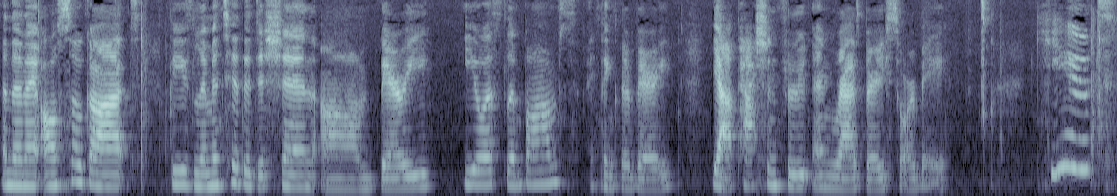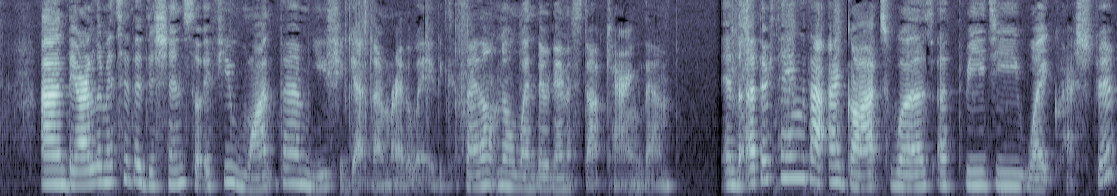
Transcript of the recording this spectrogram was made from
And then I also got these limited edition um, berry EOS lip balms. I think they're berry. Yeah, passion fruit and raspberry sorbet. Cute! And they are limited edition, so if you want them, you should get them right away because I don't know when they're going to stop carrying them. And the other thing that I got was a 3D white Crest strip.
